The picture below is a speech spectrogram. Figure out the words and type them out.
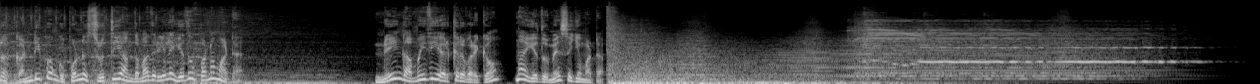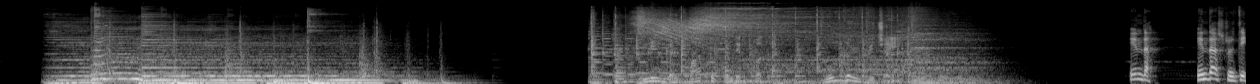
நான் கண்டிப்பா உங்க பொண்ணு ஸ்ருதியா அந்த மாதிரி எல்லாம் எதுவும் பண்ண மாட்டேன். நீங்க அமைதியா இருக்கிற வரைக்கும் நான் எதுவுமே செய்ய மாட்டேன். இந்த ஸ்ருதி.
